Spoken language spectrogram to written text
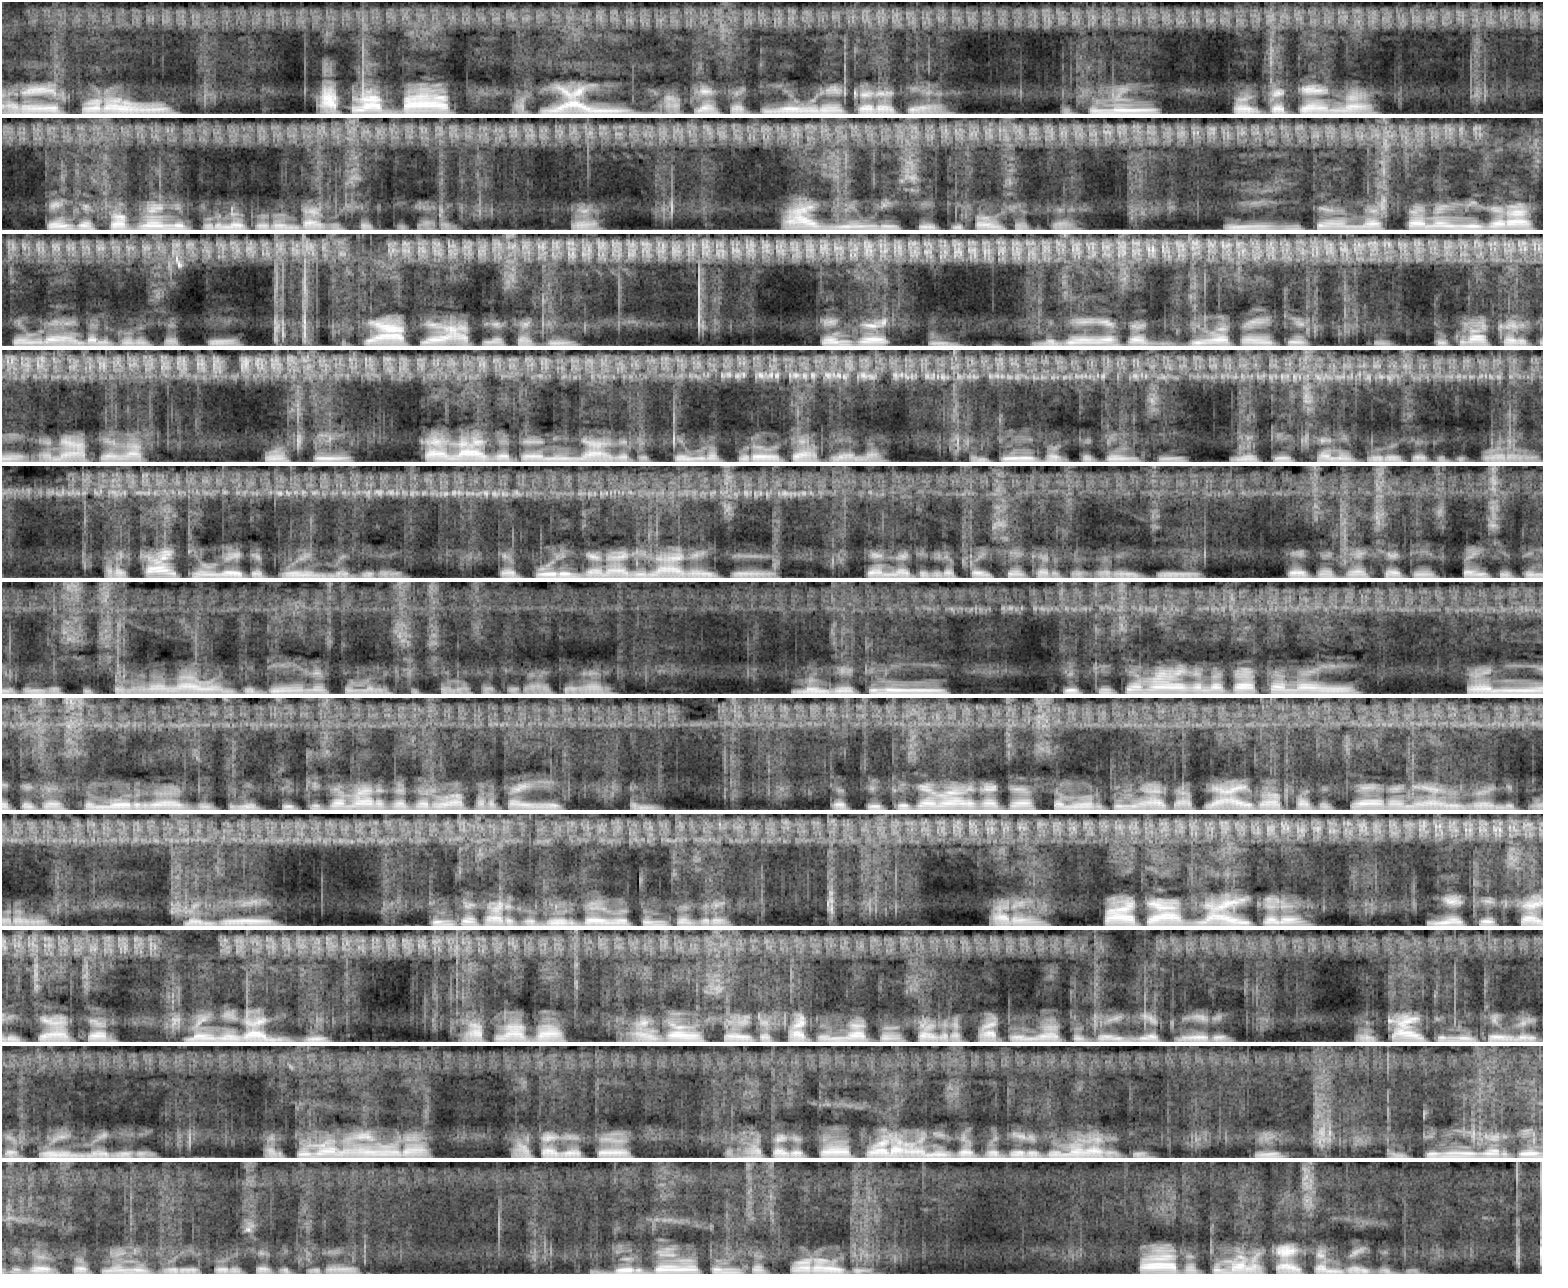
अरे पोरा हो आपला बाप आपली आई आपल्यासाठी एवढे करत या तर तुम्ही फक्त त्यांना त्यांच्या स्वप्नांनी पूर्ण करून दाखवू शकते का रे? हां? आज एवढी शेती पाहू शकता? ही इथं नसताना मी जर आज तेवढं हँडल करू शकते तर त्या आपल्या आपल्यासाठी त्यांचा म्हणजे याचा जीवाचा एक एक तुकडा करते आणि आपल्याला पोचते काय लागत नाही लागत तेवढं पुरवते आपल्याला. आणि तुम्ही फक्त त्यांची एक इच्छा नाही पुरू शकते पोरं. अरे काय ठेवलं आहे त्या पोरींमध्ये रे? त्या पोरींच्या नादी लागायचं त्यांना तिकडे पैसे खर्च करायचे. त्याच्यापेक्षा तेच पैसे तुम्ही तुमच्या शिक्षणाला लावा आणि ते द्यायलाच तुम्हाला शिक्षणासाठी राहते ना रे. म्हणजे तुम्ही चुकीच्या मार्गाला जाता नाही आणि त्याच्यासमोर जो तुम्ही चुकीचा मार्ग जर वापरता ये आणि त्या चुकीच्या मार्गाच्या समोर तुम्ही आज आपल्या आईबापाचा चेहराने आणून राहिले पोरं हो. म्हणजे तुमच्यासारखं दुर्दैव तुमचंच रे. अरे पाहते आपल्या आईकडं. एक एक साडी चार चार महिने घाली ती. आपला बाप अंगावर शर्ट फाटून जातो साजरा फाटून जातो तरी घेत नाही रे. आणि काय तुम्ही ठेवलं त्या पुरींमध्ये रे? अरे तुम्हाला एवढा हाताच्या तळ हाताच्या तळ फोडावानी जपते रे तुम्हाला रे ती. आणि तुम्ही जर त्यांची जर स्वप्न नाही पुरे करू शकत रे. दुर्दैव तुमचाच पोरं होती. पहा आता तुम्हाला काय समजायचं ती.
